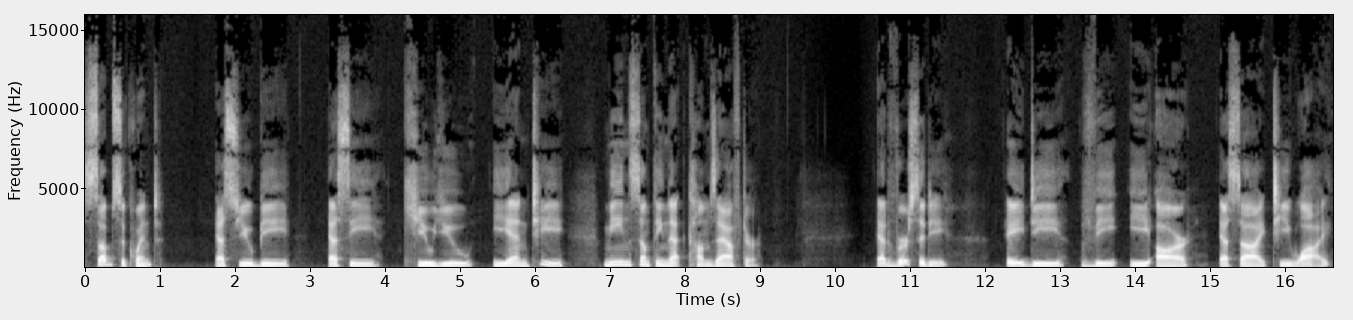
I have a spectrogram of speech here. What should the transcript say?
Subsequent, S U B S E Q U E N T, means something that comes after. Adversity, A D V E R S I T Y,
